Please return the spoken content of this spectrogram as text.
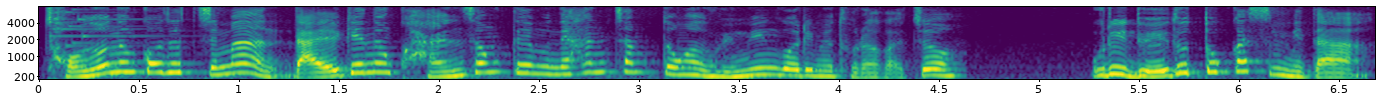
전원은 꺼졌지만 날개는 관성 때문에 한참 동안 윙윙거리며 돌아가죠. 우리 뇌도 똑같습니다.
